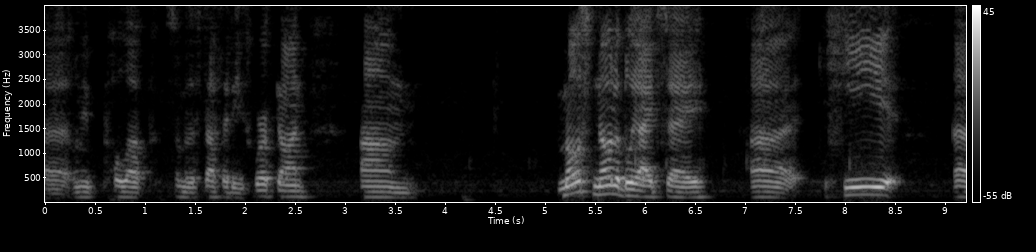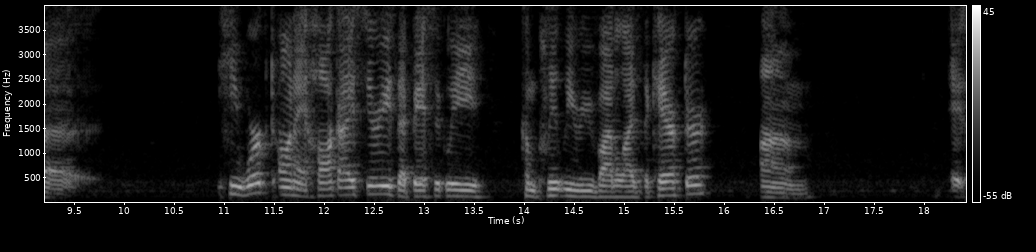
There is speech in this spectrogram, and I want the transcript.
Uh, let me pull up some of the stuff that he's worked on. Um, most notably, I'd say uh, he uh, he worked on a Hawkeye series that basically completely revitalized the character. Um, it,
